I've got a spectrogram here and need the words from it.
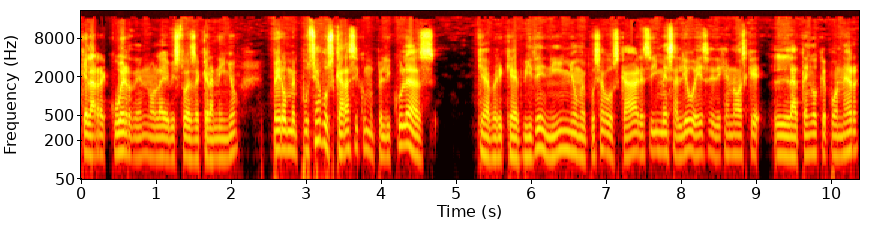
que la recuerden, no la he visto desde que era niño. Pero me puse a buscar así como películas que, que vi de niño, me puse a buscar ese y me salió ese y dije, no, es que la tengo que poner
